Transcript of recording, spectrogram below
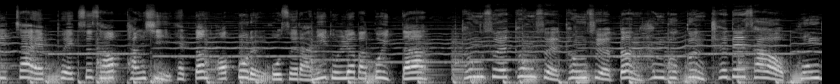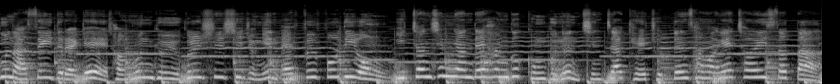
1차 FX 사업 당시 했던 업보를 고스란히 돌려받고 있다. 통수의 통수의 통수였던 한국군 최대 사업 공군 아세이들에게 전훈 교육을 실시 중인 F4D용 2010년대 한국 공군은 진짜 개좆된 상황에 처해 있었다.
